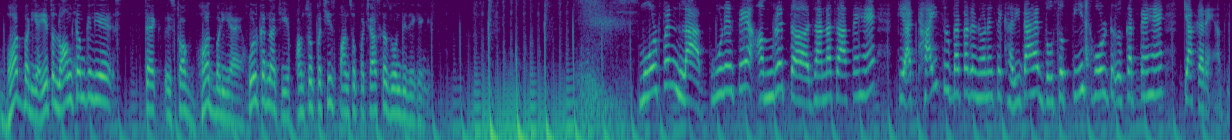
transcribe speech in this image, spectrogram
बहुत बढ़िया ये तो लॉन्ग टर्म के लिए स्टॉक बहुत बढ़िया है होल्ड करना चाहिए 525 550 का जोन भी देखेंगे। मोरपन लैब पुणे से अमृत जानना चाहते हैं कि 28 रुपए पर इन्होंने इसे खरीदा है। 230 होल्ड करते हैं। क्या करें अभी?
